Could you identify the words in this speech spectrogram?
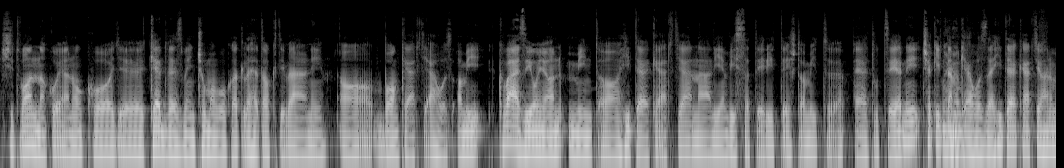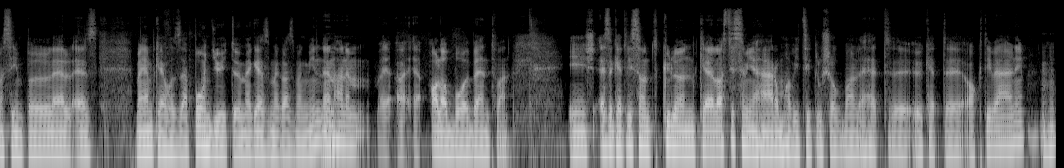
és itt vannak olyanok, hogy eh, kedvezménycsomagokat lehet aktiválni a bankkártyához, ami kvázi olyan, mint a hitelkártyánál ilyen visszatérítést, amit eh, el tudsz érni, csak itt Igen. nem kell hozzá hitelkártya, hanem a Simple-lel ez, mert nem kell hozzá pontgyűjtő, meg ez, meg az, meg minden, hmm. hanem alapból bent van és ezeket viszont külön kell, azt hiszem, ilyen három havi ciklusokban lehet őket aktiválni. Uh-huh.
